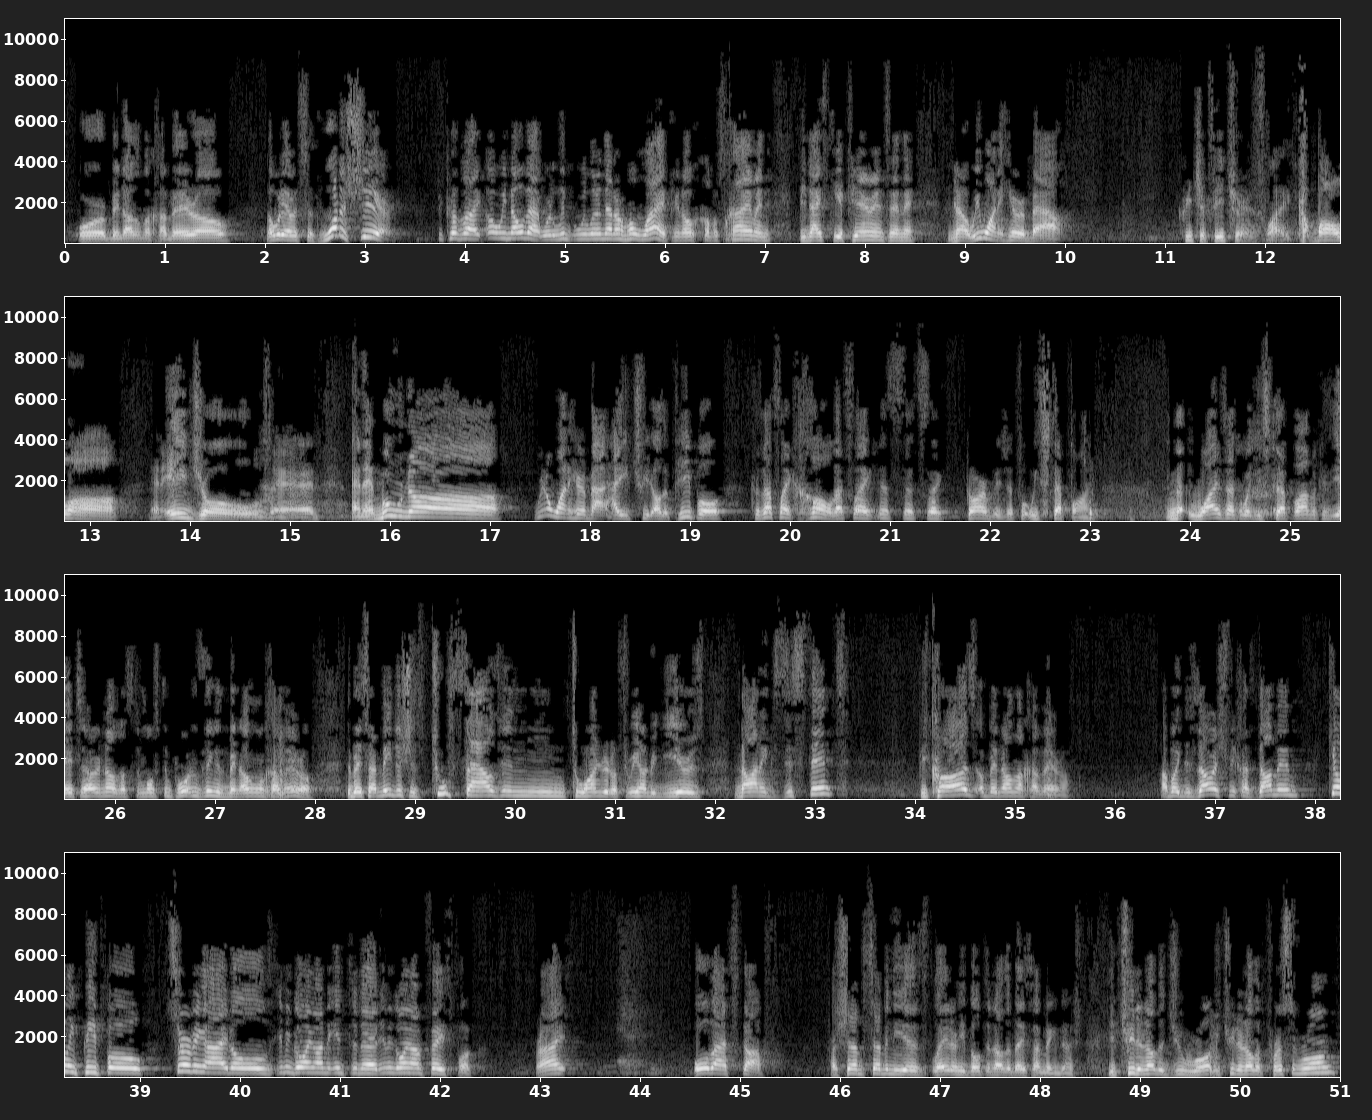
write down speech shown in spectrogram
or Ben Adam. Nobody ever says, what a sheer! Because like, oh, we know that. We're, we learned that our whole life, you know, Chofetz Chaim and be nice to your parents and, no, we want to hear about creature features like Kabbalah and angels and, and Emuna. We don't want to hear about how you treat other people because that's like chol. That's like, that's, that's like garbage. That's what we step on. That, why is that what you step on? Because the Yetzer Hara knows that's the most important thing is Ben Adam Chavero. The Beis HaMikdash is 2,200 or 300 years non-existent because of Ben Allah Chavera. About the Damim, killing people, serving idols, even going on the internet, even going on Facebook. Right? All that stuff. Hashem, 70 years later, he built another Beis HaMikdash. You treat another Jew wrong, you treat another person wrong,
